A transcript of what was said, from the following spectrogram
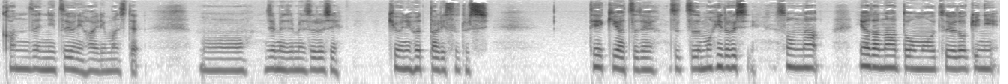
完全に梅雨に入りまして。もうジメジメするし急に降ったりするし。低気圧で頭痛もひどいしそんな嫌だなと思う梅雨時に。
